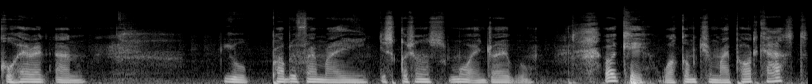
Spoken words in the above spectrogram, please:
coherent and you'll probably find my discussions more enjoyable. Okay, welcome to my podcast.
